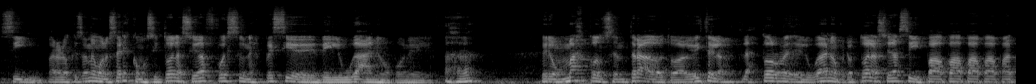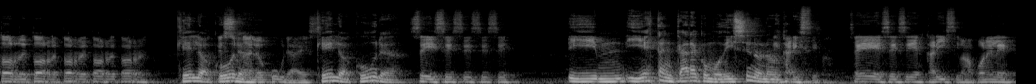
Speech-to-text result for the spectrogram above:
si, para los que son de Buenos Aires, como si toda la ciudad fuese una especie de, de Lugano, ponele. Ajá. Pero más concentrado todavía. ¿Viste los- las torres de Lugano? Pero toda la ciudad sí, pa, pa, pa, pa, pa, torre, torre, torre, torre, torre. Qué Es locura. una locura eso. Qué locura. Sí, sí, sí, sí, sí. ¿Y, ¿Y es tan cara como dicen o no? Es carísima. Sí, sí, sí, es carísima. Ponele,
